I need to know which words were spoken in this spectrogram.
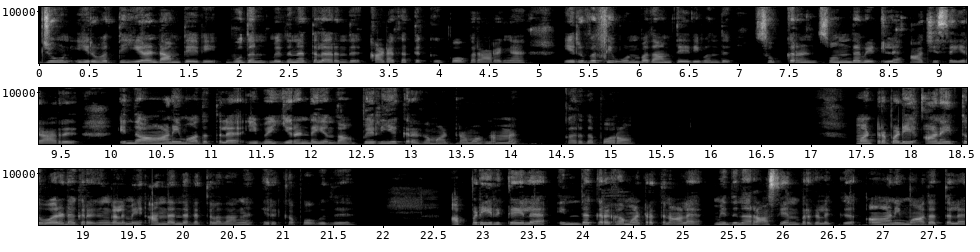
ஜூன் இருபத்தி இரண்டாம் தேதி புதன் மிதுனத்திலிருந்து கடகத்துக்கு போகிறாருங்க. இருபத்தி ஒன்பதாம் தேதி வந்து சுக்கரன் சொந்த வீட்டில் ஆட்சி செய்கிறாரு இந்த ஆணி மாதத்தில் இவை இரண்டையும் தான் பெரிய கிரக மாற்றமாக நம்ம கருத போகிறோம் மற்றபடி அனைத்து வருட கிரகங்களுமே அந்தந்த இடத்துல தாங்க இருக்க போகுது. அப்படி இருக்கையில் இந்த கிரக மாற்றத்தினால மிதுன ராசி அன்பர்களுக்கு ஆணி மாதத்தில்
